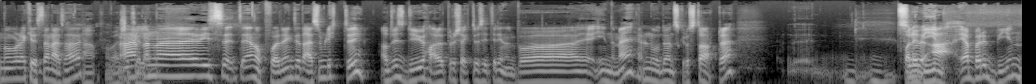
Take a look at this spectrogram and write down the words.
nå det Christian lei seg her. Ja, Nei, men uh, hvis, en oppfordring til deg som lytter At hvis du har et prosjekt du sitter inne, på, inne med, eller noe du ønsker å starte så Bare begynn. er- Ja, bare begynn.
